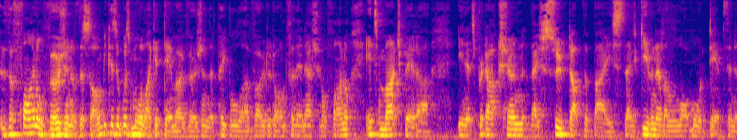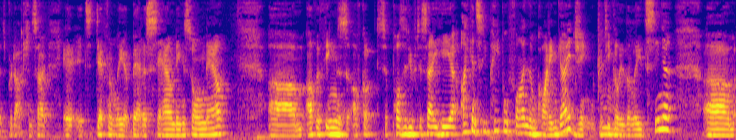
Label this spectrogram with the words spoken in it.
the final version of the song, because it was more like a demo version that people uh, voted on for their national final, it's much better in its production. They've souped up the bass. They've given it a lot more depth in its production. So it's definitely a better sounding song now. Um, other things I've got positive to say here. I can see people find them quite engaging, particularly the lead singer. Um,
